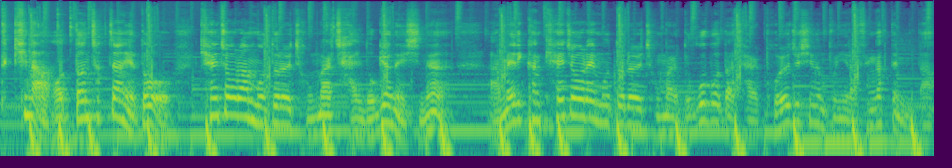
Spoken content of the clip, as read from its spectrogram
특히나 어떤 착장에도 캐주얼한 무드를 정말 잘 녹여내시는 아메리칸 캐주얼의 무드를 정말 누구보다 잘 보여주시는 분이라 생각됩니다.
